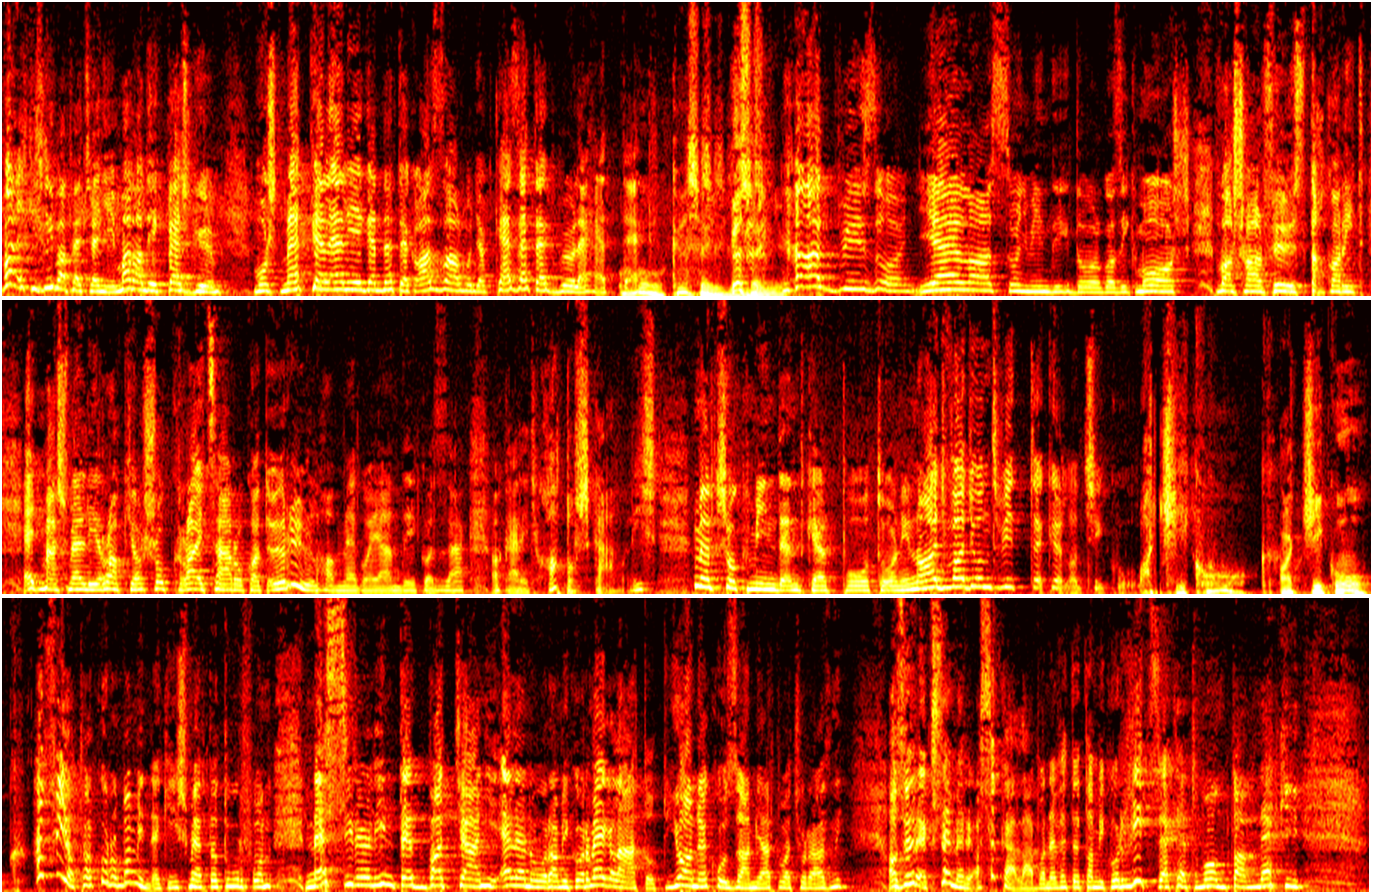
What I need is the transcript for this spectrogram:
Van egy kis libapecsenyém, maradék pesgőm. Most meg kell elégednetek azzal, hogy a kezetekből lehettek. Ó, köszönjük. Köszönjük. Hát bizony, Jella asszony mindig dolgozik, mos, vasal főz, takarít, egymás mellé rakja sok krajcárokat, örül, ha megajándékozzák, akár egy hatoskával is, mert sok mindent kell pótolni. Nagy vagyont vittek el a csikó. A csikók? A csikók? Hát fiatal koromban mindenki ismert a turfon. Messziről intett Battyányi Eleonora, amikor meglátott. Janek hozzám járt vacsorázni. Az öreg szemere a szakállába nevetett, amikor vicceket mondtam neki.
